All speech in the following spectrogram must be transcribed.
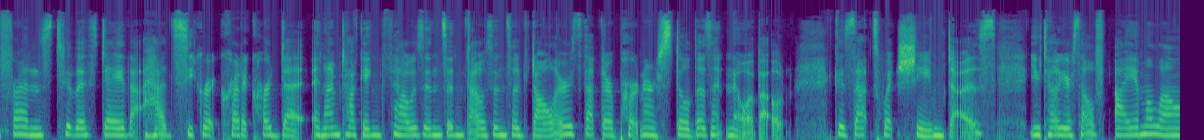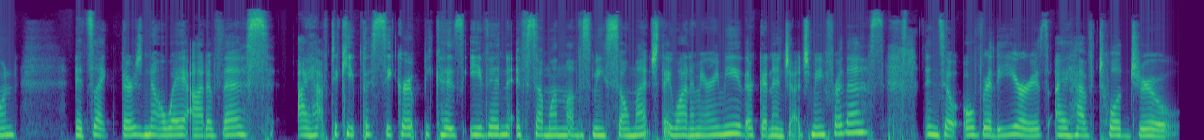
friends to this day that had secret credit card debt, and I'm talking thousands and thousands of dollars that their partner still doesn't know about because that's what shame does. You tell yourself, I am alone. It's like, there's no way out of this. I have to keep this secret because even if someone loves me so much, they want to marry me, they're going to judge me for this. And so over the years, I have told Drew,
